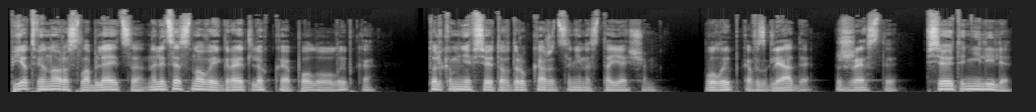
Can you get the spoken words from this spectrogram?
Пьет вино, расслабляется, на лице снова играет легкая полуулыбка. Только мне все это вдруг кажется ненастоящим. Улыбка, взгляды, жесты — все это не Лиля.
